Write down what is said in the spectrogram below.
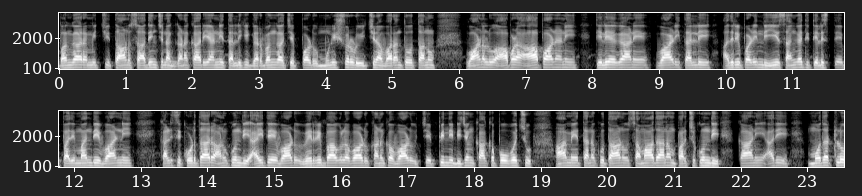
బంగారం ఇచ్చి తాను సాధించిన ఘనకార్యాన్ని తల్లికి గర్వంగా చెప్పాడు. మునీశ్వరుడు ఇచ్చిన వరంతో తను వానలు ఆప ఆపాడని తెలియగానే వాడి తల్లి అదిరిపడింది. ఈ సంగతి తెలిస్తే పది మంది వాడిని కలిసి కొడతారు అనుకుంది. అయితే వాడు వెర్రి బాగుల వాడు కనుక వాడు చెప్పింది నిజం కాకపోవచ్చు. ఆమె తనకు తాను సమాధానం పరుచుకుంది. కానీ అది మొదట్లో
